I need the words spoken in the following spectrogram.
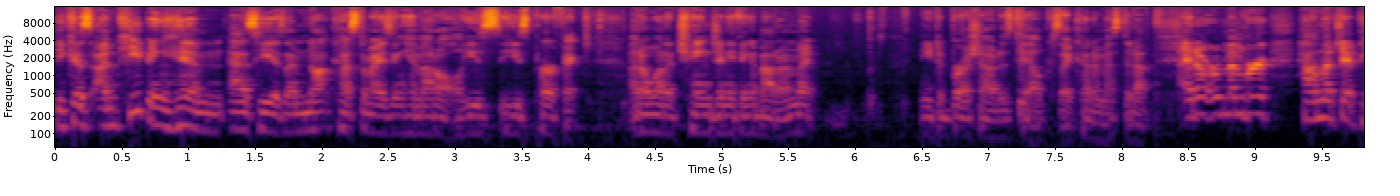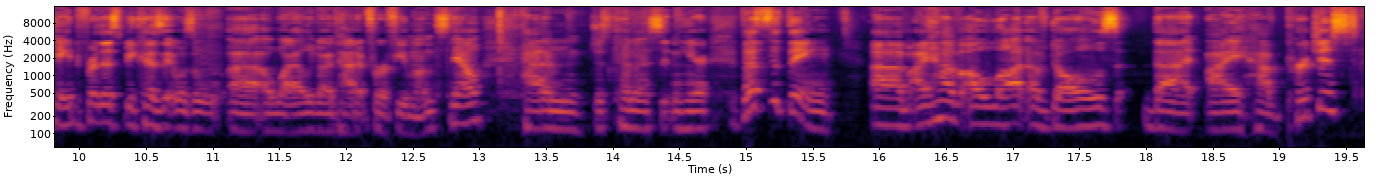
Because i'm keeping him as he is. I'm not customizing him at all. He's he's perfect. I don't want to change anything about him. I might need to brush out his tail because I kind of messed it up. I don't remember how much I paid for this because it was a, uh, a while ago. I've had it for a few months now. Had him just kind of sitting here. That's the thing. Um, I have a lot of dolls that I have purchased,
